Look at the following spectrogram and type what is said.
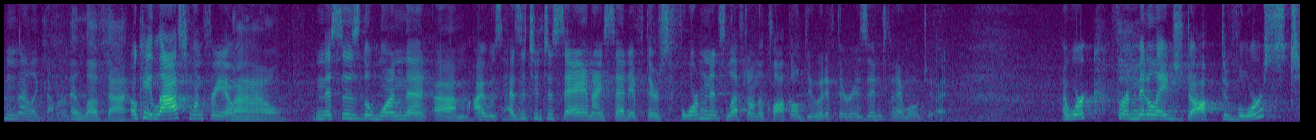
Mhm, I like that one. I love that. Okay, last one for you. Wow. And this is the one that um, I was hesitant to say, and I said if there's four minutes left on the clock, I'll do it. If there isn't, then I won't do it. I work for a middle aged doc, divorced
